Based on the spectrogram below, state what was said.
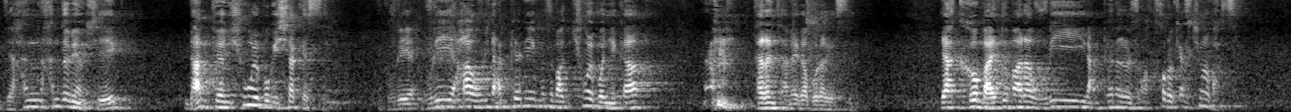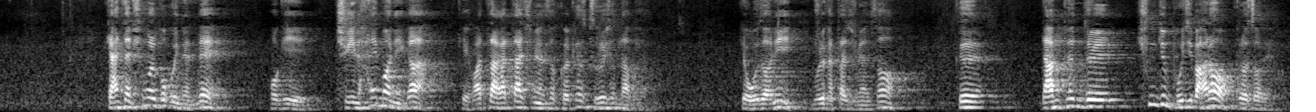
이제 한, 한두 명씩 남편 흉을 보기 시작했어요. 우리, 우리, 아, 우리 남편이 무슨 막 흉을 보니까 다른 자매가 뭐라 그랬어요. 야, 그거 말도 마라. 우리 남편은 그래서 막 서로 계속 흉을 봤어. 이렇게 한참 흉을 보고 있는데 거기 주인 할머니가 왔다 갔다 하시면서 그걸 계속 들으셨나 봐요. 오더니 물 갖다 주면서 그 남편들 흉 좀 보지 말어 그러더래요.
